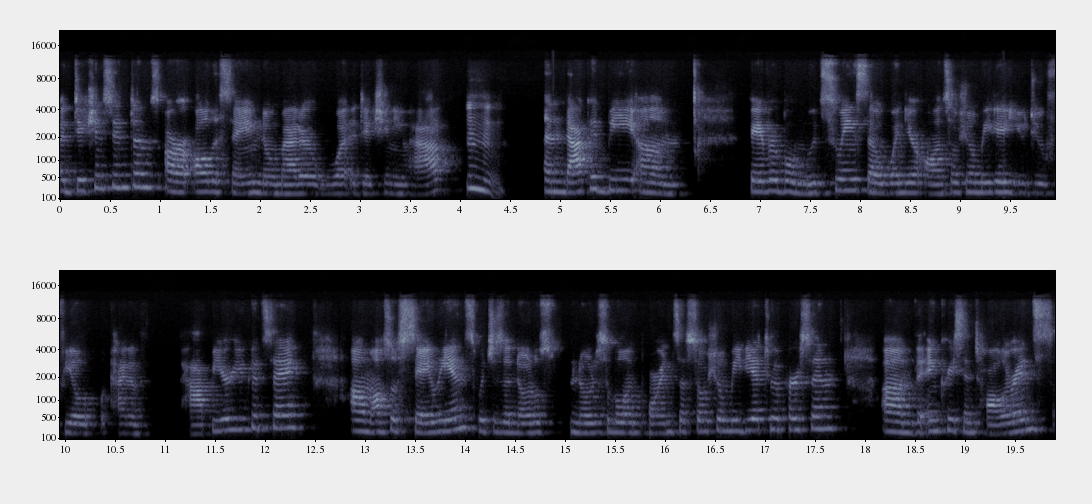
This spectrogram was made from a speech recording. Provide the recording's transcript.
addiction symptoms are all the same no matter what addiction you have. Mm-hmm. And that could be um favorable mood swings. So when you're on social media, you do feel kind of happier, you could say. Um, also, salience, which is a notice- noticeable importance of social media to a person. Um, the increase in tolerance,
